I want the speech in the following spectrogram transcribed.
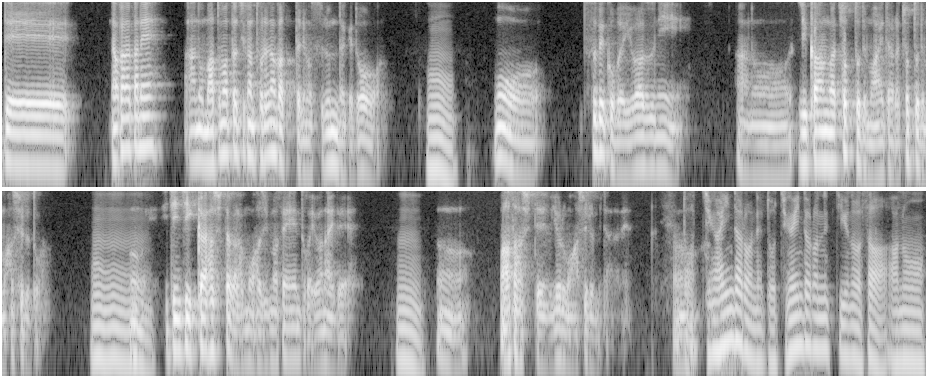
で、なかなかね、あの、まとまった時間取れなかったりもするんだけど、うん。もう、つべこべ言わずに、あの、時間がちょっとでも空いたらちょっとでも走ると。うんううんん一日一回走ったからもう走りませんとか言わないで、うん。うん。朝走って夜も走るみたいなね。うんどっちがいいんだろうね、どっちがいいんだろうねっていうのはさ、あの、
